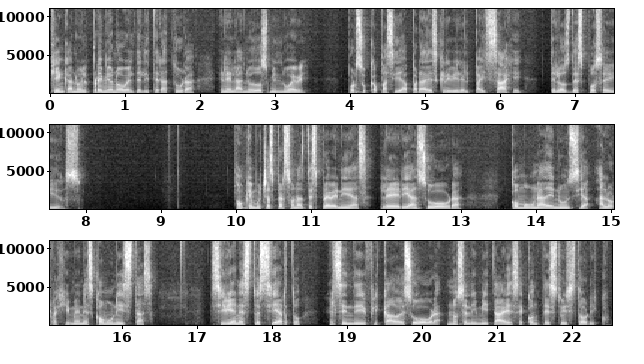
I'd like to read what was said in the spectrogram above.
quien ganó el Premio Nobel de Literatura en el año 2009 por su capacidad para describir el paisaje de los desposeídos. Aunque muchas personas desprevenidas leerían su obra como una denuncia a los regímenes comunistas, si bien esto es cierto, el significado de su obra no se limita a ese contexto histórico,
